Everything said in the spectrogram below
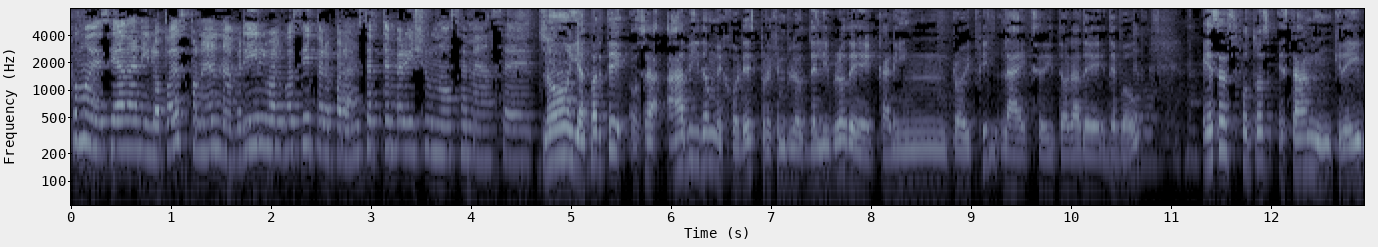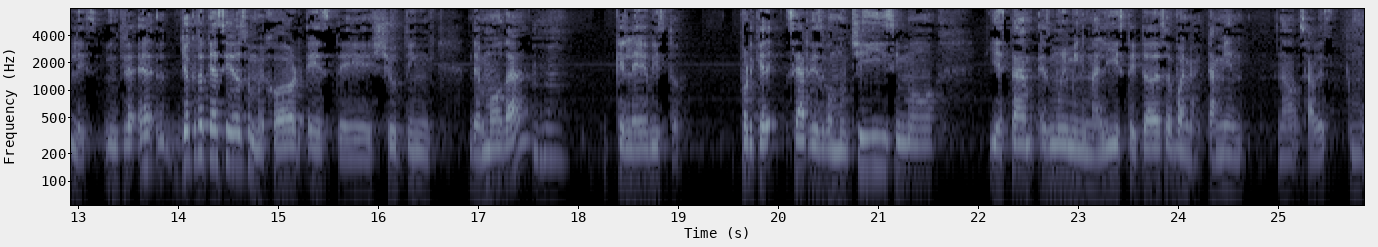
como decía Dani, lo puedes poner en abril o algo así, pero para un September issue no se me hace chido. No, y aparte, o sea, ha habido mejores, por ejemplo, del libro de Karin Roitfield, la ex editora de, de Vogue. Esas fotos estaban increíbles. incre- eh, Yo creo que ha sido su mejor este shooting de moda que le he visto. Porque se arriesgó muchísimo y está es muy minimalista y todo eso. Bueno, también, ¿no? ¿Sabes? Como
